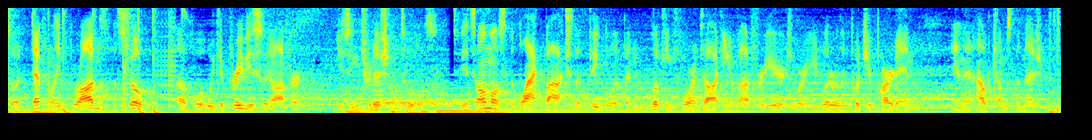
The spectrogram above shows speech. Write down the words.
So it definitely broadens the scope of what we could previously offer using traditional tools. It's almost the black box that people have been looking for and talking about for years, where you literally put your part in and then out comes the measurement.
